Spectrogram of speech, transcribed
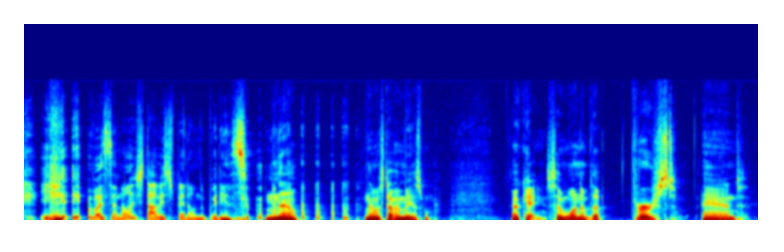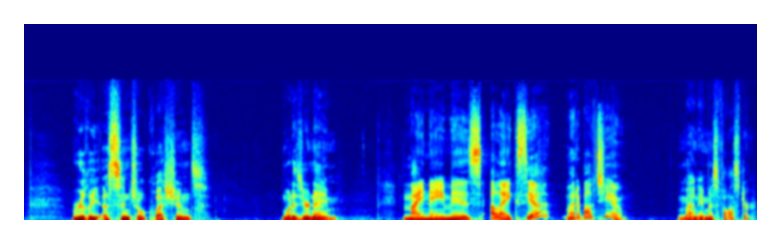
E você não estava esperando por isso. No, não estava mesmo. Okay, so one of the first and really essential questions What is your name? My name is Alexia. What about you? My name is Foster.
